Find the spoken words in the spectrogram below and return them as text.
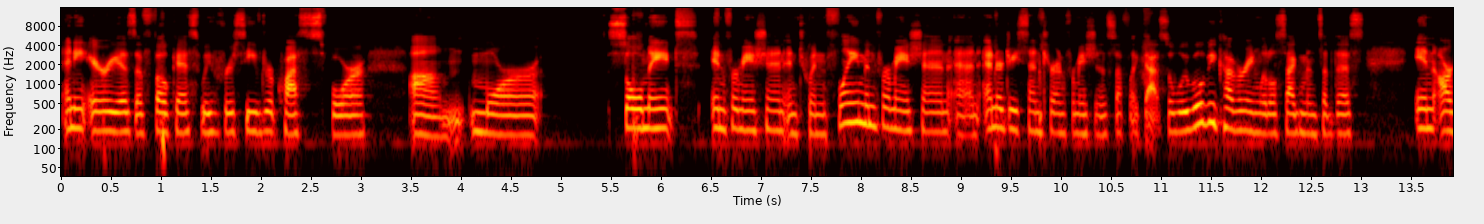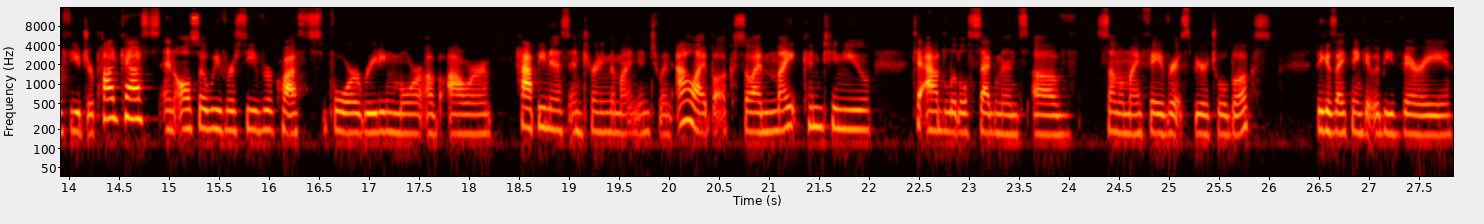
any areas of focus. We've received requests for um, more soulmate information and twin flame information and energy center information and stuff like that. So we will be covering little segments of this in our future podcasts. And also, we've received requests for reading more of our happiness and turning the mind into an ally book. So I might continue to add little segments of some of my favorite spiritual books because I think it would be very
